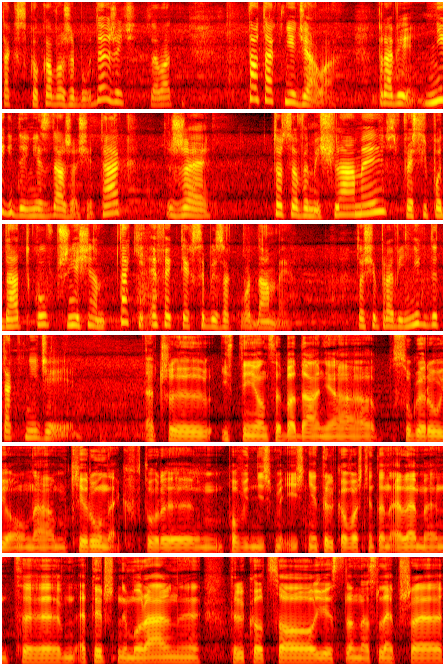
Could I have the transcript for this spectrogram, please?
tak skokowo, żeby uderzyć, załatwić. To tak nie działa. Prawie nigdy nie zdarza się tak, że to, co wymyślamy w kwestii podatków, przyniesie nam taki efekt, jak sobie zakładamy. To się prawie nigdy tak nie dzieje. A czy istniejące badania sugerują nam kierunek, w którym powinniśmy iść? Nie tylko właśnie ten element etyczny, moralny, tylko co jest dla nas lepsze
